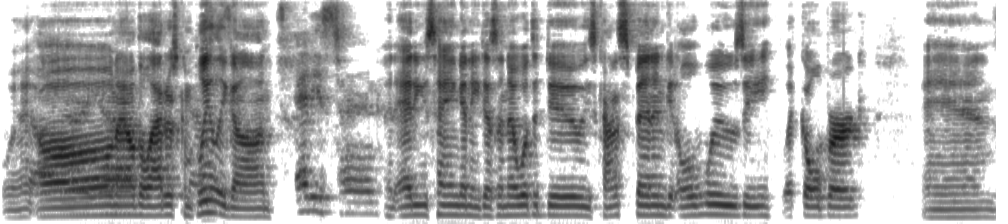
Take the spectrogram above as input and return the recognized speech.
Wait. Oh, Oh, now the ladder's completely Yes. gone. It's Eddie's turn. And Eddie's hanging. He doesn't know what to do. He's kind of spinning, getting a little woozy, like Goldberg. And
